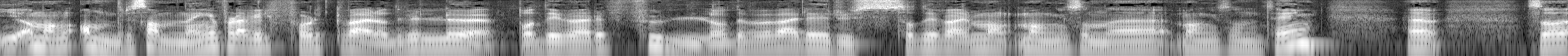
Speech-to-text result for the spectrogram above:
i mange andre sammenhenger. For der vil folk være, og de vil løpe, og de vil være fulle, og de vil være russ, og de vil være mange, mange, sånne, mange sånne, ting. Eh, så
